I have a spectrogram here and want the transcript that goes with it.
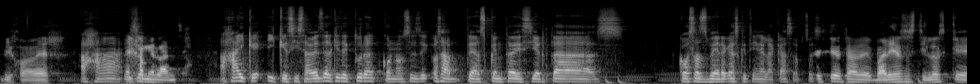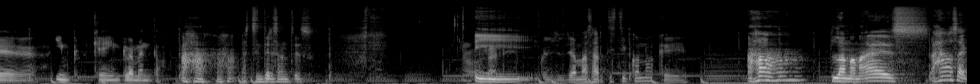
Dijo, a ver, Ajá. déjame lanzo. Ajá, y que, y que si sabes de arquitectura, conoces de, o sea, te das cuenta de ciertas cosas vergas que tiene la casa, Sí, pues. sí, o sea, de varios estilos que, imp- que implementó. Ajá, ajá, está interesante eso. Y Pues ya más artístico, ¿no? Que. Ajá, ajá, ajá. La mamá es. Ajá, o sea,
